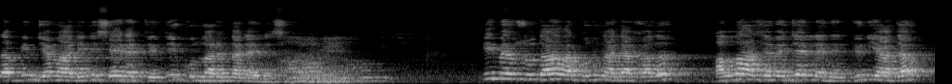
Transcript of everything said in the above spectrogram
Rabbim cemalini seyrettirdiği kullarından eylesin. Bir mevzu daha var bununla alakalı. Allah Azze ve Celle'nin dünyada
